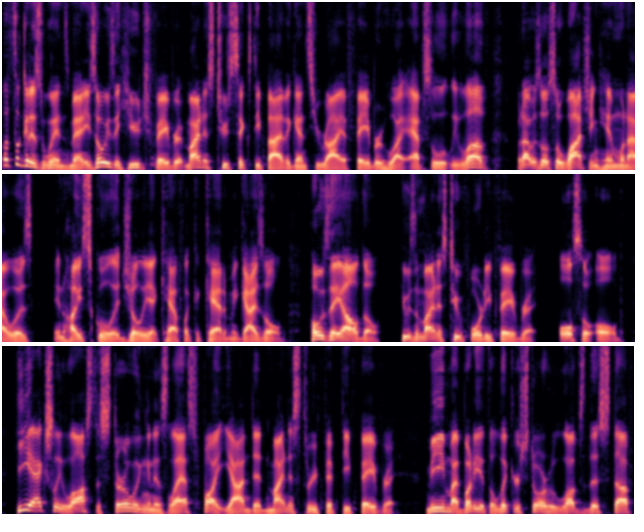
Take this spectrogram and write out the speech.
Let's look at his wins, man. He's always a huge favorite. Minus 265 against Urijah Faber, who I absolutely love, but I was also watching him when I was in high school at Joliet Catholic Academy. Guy's old. Jose Aldo, he was a minus 240 favorite, also old. He actually lost to Sterling in his last fight. Yan did, minus 350 favorite. Me, my buddy at the liquor store who loves this stuff,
